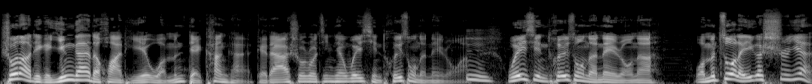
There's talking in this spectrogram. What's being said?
说到这个应该的话题，我们得看看，给大家说说今天微信推送的内容啊。嗯，微信推送的内容呢？我们做了一个试验，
